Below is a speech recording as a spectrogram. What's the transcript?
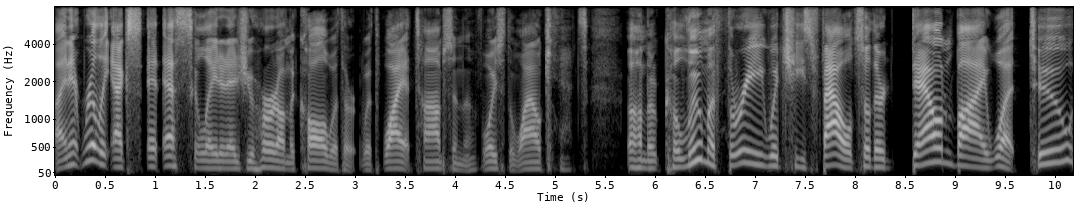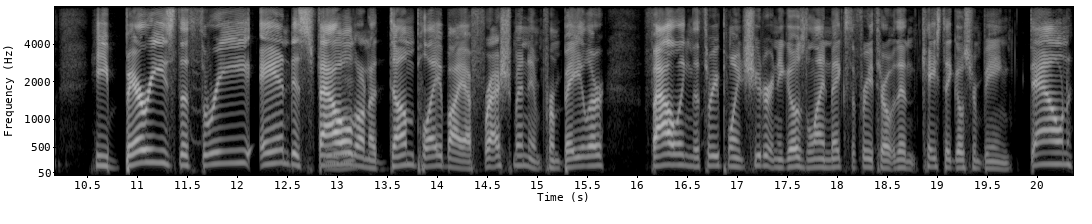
uh, and it really ex- it escalated as you heard on the call with her, with Wyatt Thompson, the voice of the Wildcats, on the Kaluma three, which he's fouled. So they're down by what two? He buries the three and is fouled on a dumb play by a freshman and from Baylor, fouling the three point shooter, and he goes to the line, makes the free throw. Then K State goes from being down,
